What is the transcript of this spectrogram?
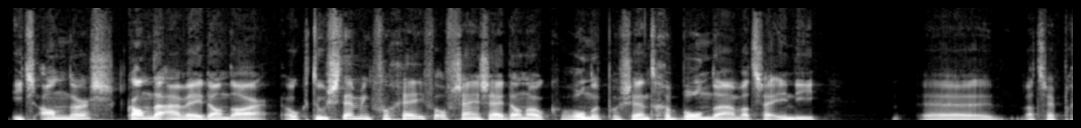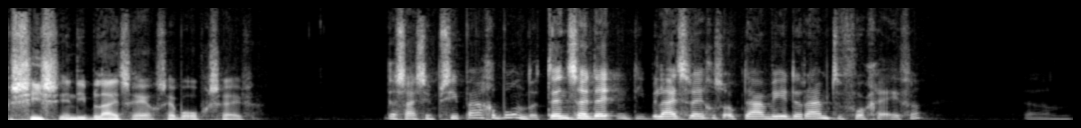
iets anders. Kan de AW dan daar ook toestemming voor geven? Of zijn zij dan ook 100% gebonden aan wat zij, in die, uh, wat zij precies in die beleidsregels hebben opgeschreven? Daar zijn ze in principe aan gebonden. Tenzij die beleidsregels ook daar weer de ruimte voor geven. Um,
